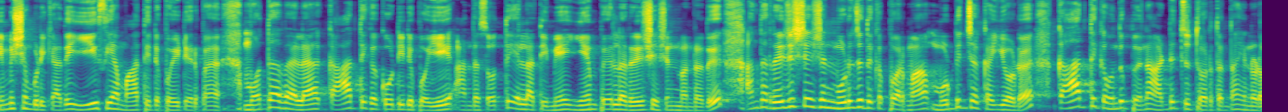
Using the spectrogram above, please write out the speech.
நிமிஷம் பிடிக்காது ஈஸியாக மாற்றிட்டு போயிட்டு இருப்பேன். மொத்த வேலை கார்த்திகை கூட்டிகிட்டு போய் அந்த சொத்து எல்லாத்தையுமே என் பேரில் ரெஜிஸ்ட்ரேஷன் பண்ணுறது அந்த ரெஜிஸ்ட்ரேஷன் முடிஞ்சதுக்கு அப்புறமா முடிஞ்ச கையோட கார்த்திகை வந்து பார்த்தீங்கன்னா அடித்து துரத்துறது தான் என்னோட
